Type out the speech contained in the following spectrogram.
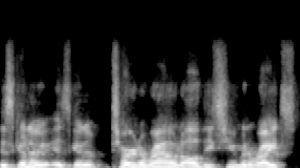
is going to is to turn around all these human rights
